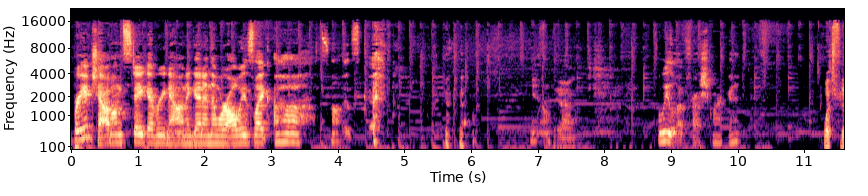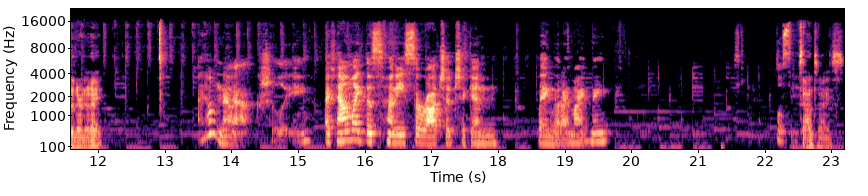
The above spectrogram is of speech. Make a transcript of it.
branch out on steak every now and again, and then we're always like, oh, it's not as good. know, Yeah. we love Fresh Market. What's for dinner tonight? I don't know actually. I found like this honey sriracha chicken thing that I might make. We'll see. Sounds nice.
